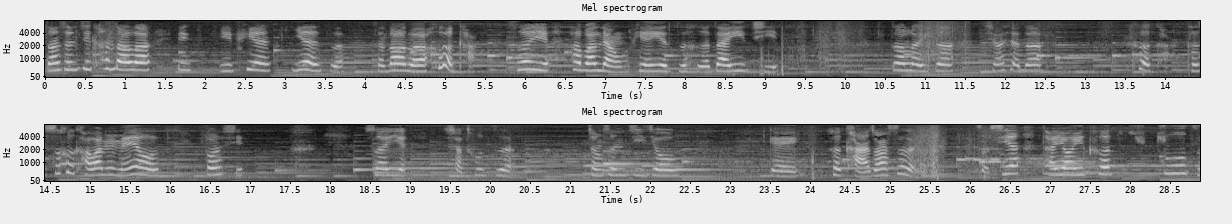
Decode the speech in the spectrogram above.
张生记看到了一一片叶子，想到了贺卡。所以，他把两片叶子合在一起，做了一个小小的贺卡。可是贺卡外面没有东西，所以小兔子张生记就给贺卡装饰了一下。首先，他用一颗珠子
